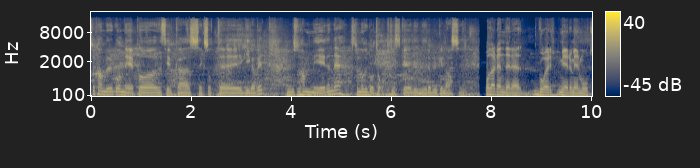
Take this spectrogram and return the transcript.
så kan du gå ned på ca. 6-8 gigabit. Men hvis du har mer enn det, så må du gå til optiske linjer og bruke laser. Og det er den dere går mer og mer mot.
